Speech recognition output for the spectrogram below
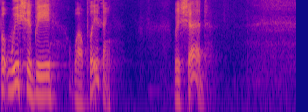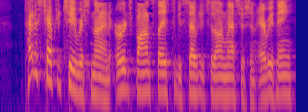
but we should be well pleasing. We should. Titus chapter 2 verse 9, urge bond slaves to be subject to their own masters in everything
